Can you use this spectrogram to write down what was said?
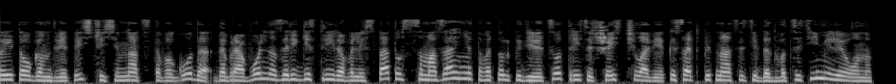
По итогам 2017 года добровольно зарегистрировали статус самозанятого только 936 человек из от 15 до 20 миллионов.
